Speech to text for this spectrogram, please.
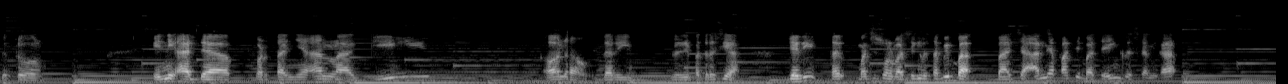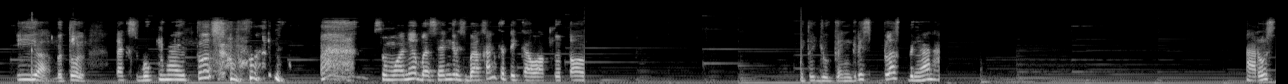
Betul. Ini ada pertanyaan lagi. Oh no, dari dari Patricia. Jadi masih soal bahasa Inggris, tapi ba- bacaannya pasti bahasa Inggris kan kak? Iya, betul. Textbooknya itu semuanya semuanya bahasa Inggris. Bahkan ketika waktu Tom itu juga Inggris plus dengan harus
